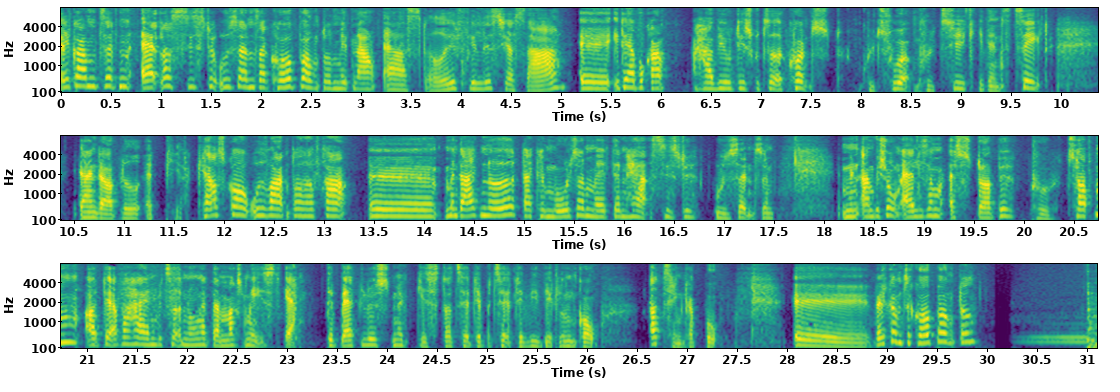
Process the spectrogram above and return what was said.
Velkommen til den aller sidste udsendelse af Kogepunktet. Mit navn er stadig Phyllis Jassar. Øh, I det her program har vi jo diskuteret kunst, kultur, politik, identitet. Jeg har endda oplevet, at Pia Kærsgaard udvandrede herfra. Øh, men der er ikke noget, der kan måle sig med den her sidste udsendelse. Min ambition er ligesom at stoppe på toppen, og derfor har jeg inviteret nogle af Danmarks mest ja, debatløsende gæster til at debattere det, vi i virkeligheden går og tænker på. Øh, velkommen til K-punktet.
